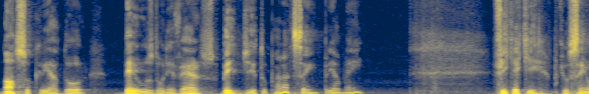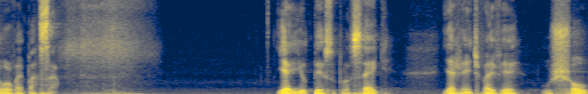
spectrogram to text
nosso Criador, Deus do universo, bendito para sempre. Amém. Fique aqui, porque o Senhor vai passar. E aí o texto prossegue e a gente vai ver o show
